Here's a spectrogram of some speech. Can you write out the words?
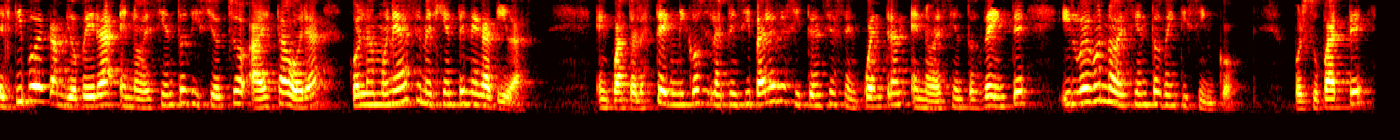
El tipo de cambio opera en 918 a esta hora con las monedas emergentes negativas. En cuanto a los técnicos, las principales resistencias se encuentran en 920 y luego en 925. Por su parte,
